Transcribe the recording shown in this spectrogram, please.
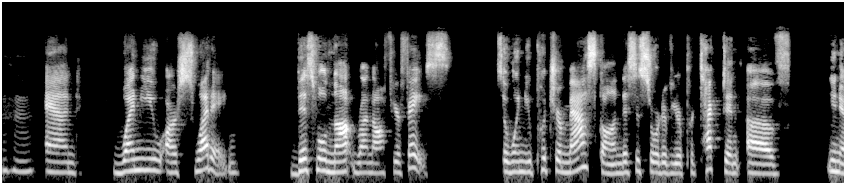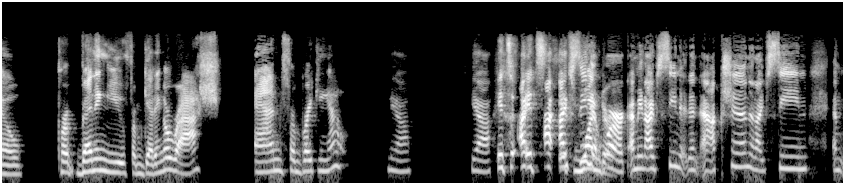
mm-hmm. and when you are sweating this will not run off your face so when you put your mask on this is sort of your protectant of you know, preventing you from getting a rash and from breaking out. Yeah. Yeah, it's it's. I, have seen wonder. it work. I mean, I've seen it in action, and I've seen, and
